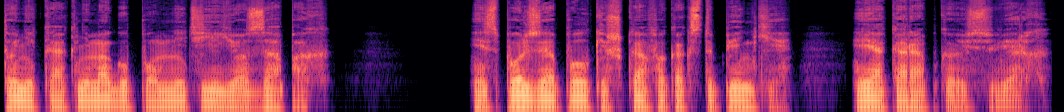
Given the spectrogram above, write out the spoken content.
то никак не могу помнить ее запах. Используя полки шкафа как ступеньки, я карабкаюсь вверх.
